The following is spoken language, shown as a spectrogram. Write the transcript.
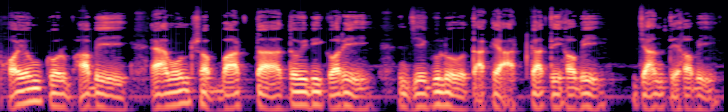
ভয়ঙ্করভাবে এমন সব বার্তা তৈরি করে যেগুলো তাকে আটকাতে হবে, জানতে হবে।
